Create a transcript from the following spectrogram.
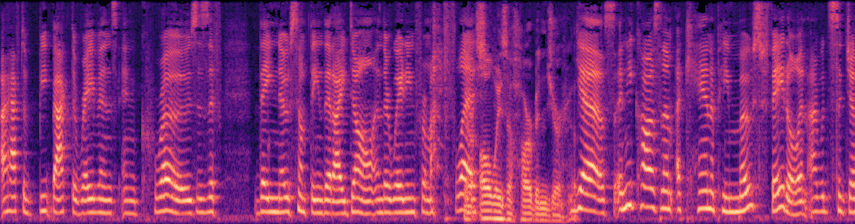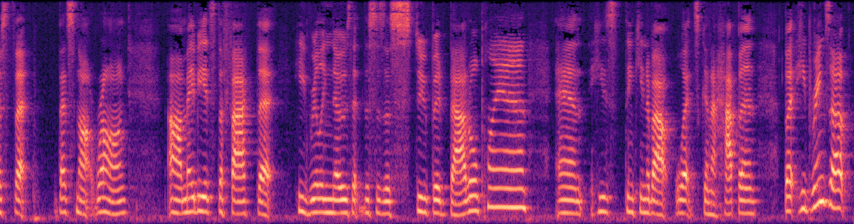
I have to beat back the ravens and crows as if they know something that I don't and they're waiting for my They're flesh. always a harbinger. Yes, and he calls them a canopy most fatal, and I would suggest that that's not wrong. Uh, maybe it's the fact that he really knows that this is a stupid battle plan, and he's thinking about what's going to happen. But he brings up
